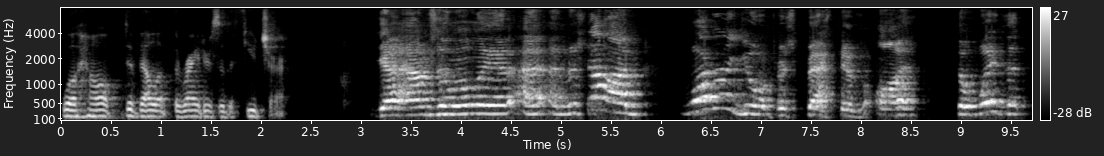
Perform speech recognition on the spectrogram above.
will help develop the writers of the future. Yeah, absolutely. And, and Michelle, what are your perspective on the way that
